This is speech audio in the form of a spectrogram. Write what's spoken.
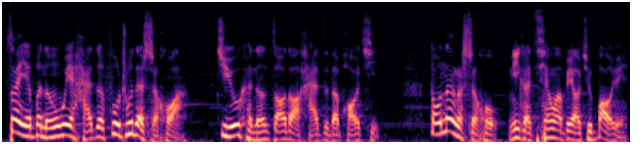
再也不能为孩子付出的时候啊，就有可能遭到孩子的抛弃。到那个时候，你可千万不要去抱怨，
